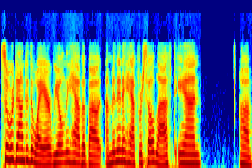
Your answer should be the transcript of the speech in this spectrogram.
so we're down to the wire. We only have about a minute and a half or so left, and um,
